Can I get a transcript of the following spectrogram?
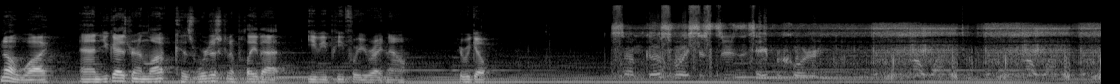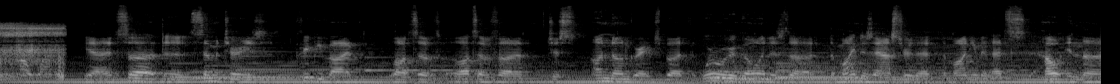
"No, why?" And you guys are in luck because we're just going to play that EVP for you right now. Here we go. Some ghost voices through the tape recorder. Yeah, it's uh the cemetery's creepy vibe. lots of lots of uh, just unknown graves. But where we were going is the the mine disaster that the monument that's out in the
